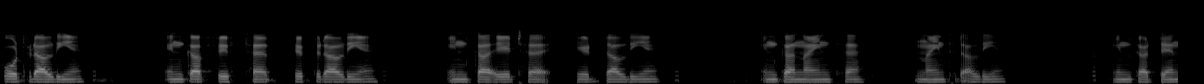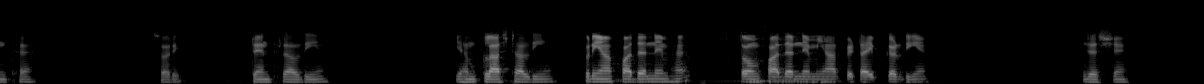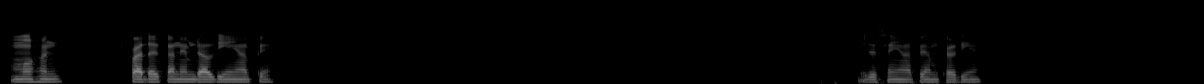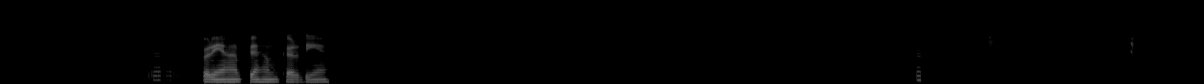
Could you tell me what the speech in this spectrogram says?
फोर्थ डाल दिए, इनका फिफ्थ है फिफ्थ डाल दिए, इनका एट है एट डाल दिए, इनका नाइन्थ है नाइन्थ डाल दिए, इनका टेंथ है सॉरी टेंथ डाल दिए, ये हम क्लास डाल दिए। फिर यहाँ फादर नेम है तो हम फादर नेम यहाँ पे टाइप कर दिए, जैसे मोहन फादर का नेम डाल दिए यहाँ पे। जैसे यहाँ पे हम कर दिए। फिर यहाँ पे हम कर दिए।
